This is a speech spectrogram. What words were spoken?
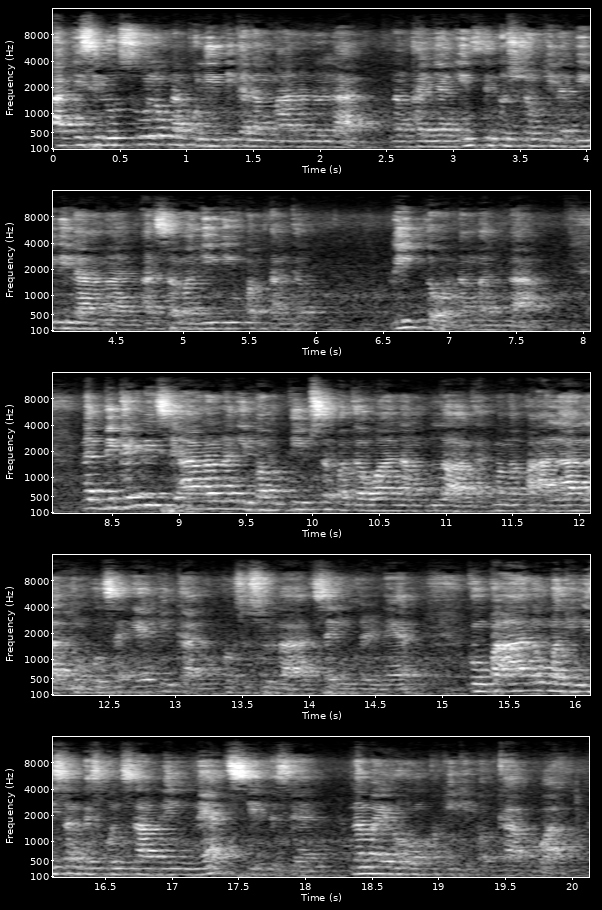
at isinusulong na politika ng manunulat ng kanyang institusyong kinabibilangan at sa magiging pagtanggap rito ng madla. Nagbigay rin si Araw ng ibang tips sa paggawa ng blog at mga paalala tungkol sa etika ng pagsusulat sa internet, kung paanong maging isang responsableng net citizen na mayroong pakikipagkapwa.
